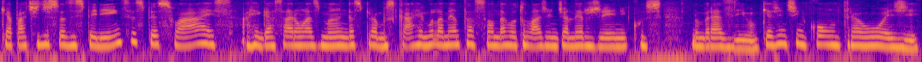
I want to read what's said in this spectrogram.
que a partir de suas experiências pessoais arregaçaram as mangas para buscar a regulamentação da rotulagem de alergênicos no Brasil. O que a gente encontra hoje,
